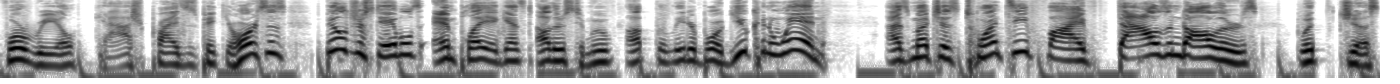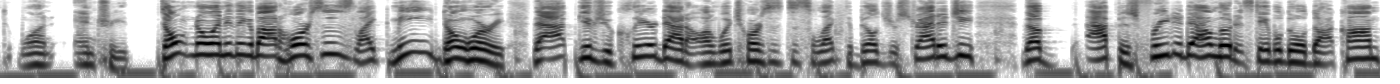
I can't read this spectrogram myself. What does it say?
for real cash prizes. Pick your horses, build your stables, and play against others to move up the leaderboard. You can win as much as $25,000 with just one entry. Don't know anything about horses like me? Don't worry. The app gives you clear data on which horses to select to build your strategy. The app is free to download at stableduel.com.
